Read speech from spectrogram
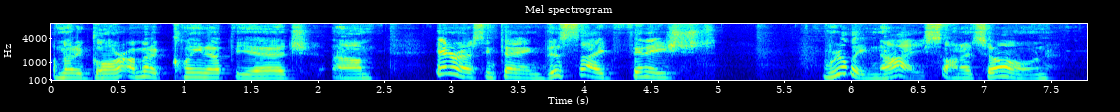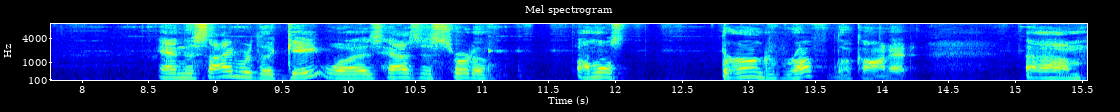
I'm going to I'm going to clean up the edge. Um, interesting thing, this side finished really nice on its own. And the side where the gate was has this sort of almost burned rough look on it. Um,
